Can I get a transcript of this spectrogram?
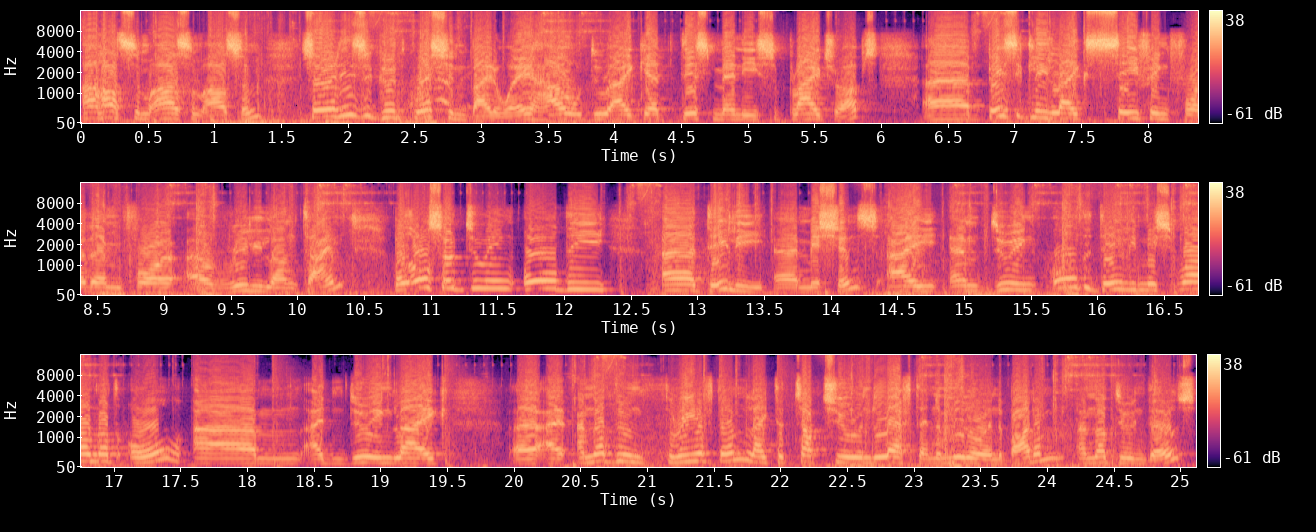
awesome, awesome, awesome. So it is a good question, by the way. How do I get this many supply drops? Uh, basically, like saving for them for a really long time, but also doing all the uh, daily uh, missions. I am doing all the daily missions. Well, not all. Um, I'm doing like uh, I, am not doing three of them, like the top two in the left and the middle and the bottom. I'm not doing those.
